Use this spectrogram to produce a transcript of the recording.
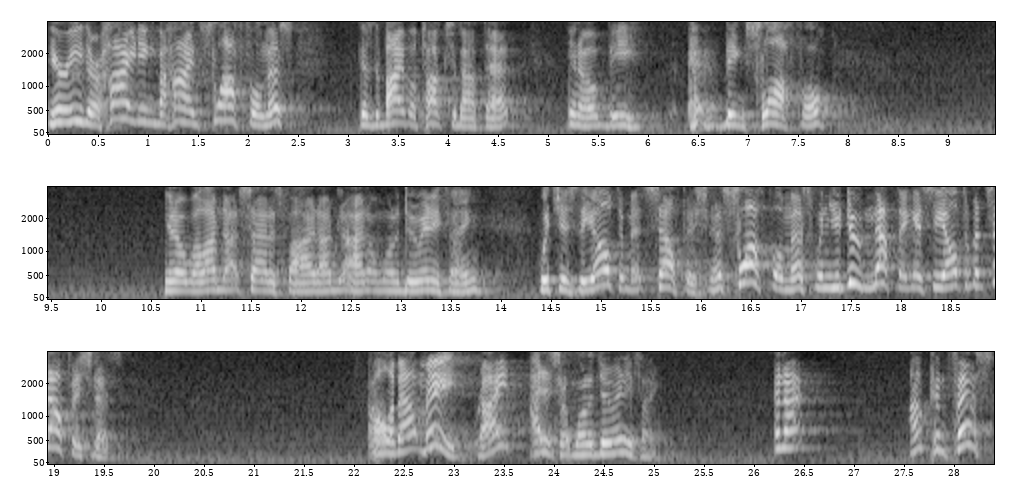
you're either hiding behind slothfulness, because the Bible talks about that, you know, be, being slothful you know, well, I'm not satisfied. I'm, I don't want to do anything, which is the ultimate selfishness. Slothfulness, when you do nothing, it's the ultimate selfishness. All about me, right? I just don't want to do anything. And I, I'll confess,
